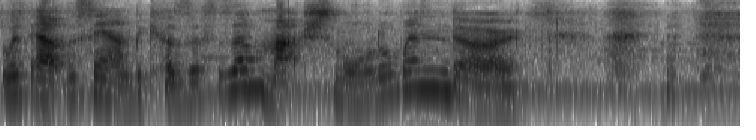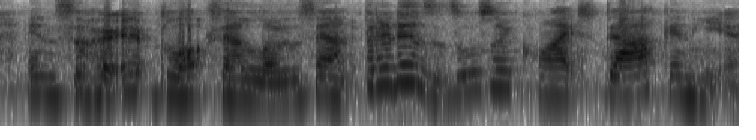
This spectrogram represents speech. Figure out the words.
without the sound because this is a much smaller window. and so it blocks out a lot of the sound. But it is, it's also quite dark in here.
